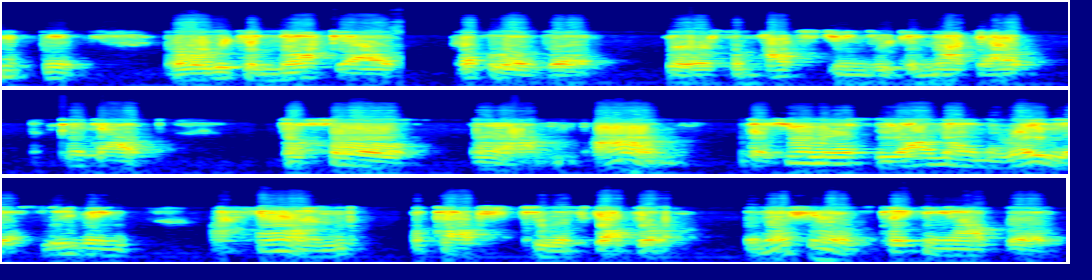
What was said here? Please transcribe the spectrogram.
or we can knock out a couple of the there are some Hox genes we can knock out, take out the whole um, arm, the humerus, the ulna, and the radius, leaving a hand attached to the scapula. The notion of taking out the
